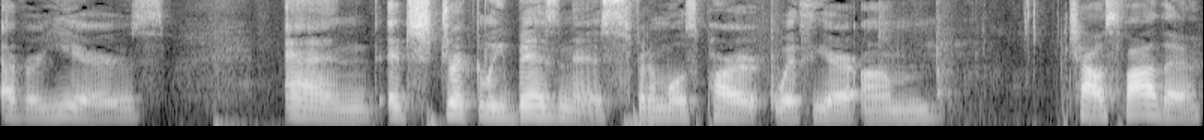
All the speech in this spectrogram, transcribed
ever years and it's strictly business for the most part with your um, child's father,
